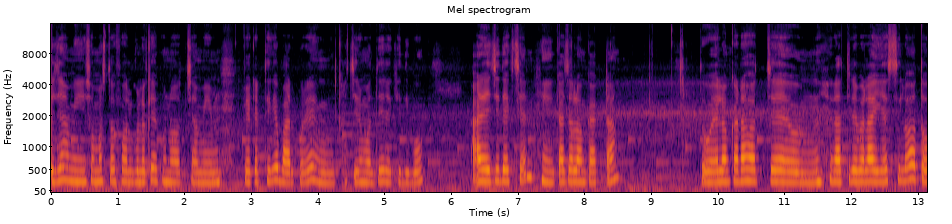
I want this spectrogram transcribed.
এই যে আমি সমস্ত ফলগুলোকে এখন হচ্ছে আমি প্যাকেট থেকে বার করে খাঁচির মধ্যে রেখে দিব। আর এই যে দেখছেন কাঁচা লঙ্কা একটা। তো এই লঙ্কাটা হচ্ছে রাত্রিবেলায় এসেছিল, তো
